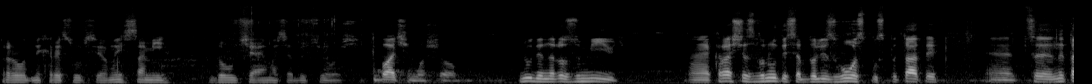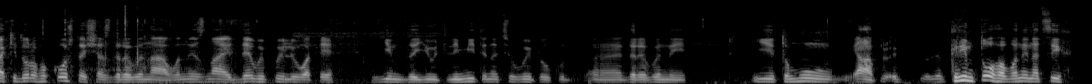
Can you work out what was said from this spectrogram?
природних ресурсів. Ми самі долучаємося до цього ще. Бачимо, що люди не розуміють. Е, Краще звернутися до лісгоспу, спитати. Е, Це не так і дорого коштує зараз деревина. Вони знають, де випилювати, їм дають ліміти на цю випилку е, деревини. І тому, а, крім того, вони на цих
